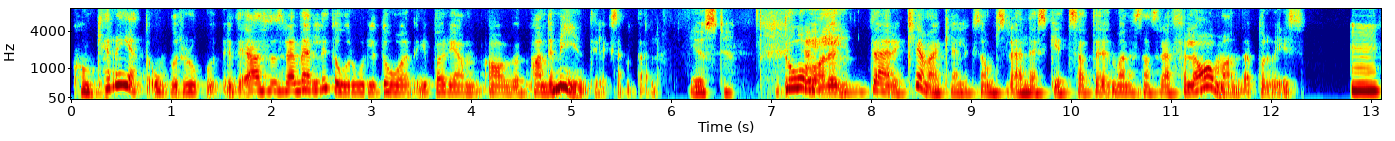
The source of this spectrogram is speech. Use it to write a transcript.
konkret orolig, alltså sådär väldigt orolig då i början av pandemin till exempel. Just det. Då var det verkligen, verkligen liksom sådär läskigt så att det var nästan sådär förlamande på något vis. Mm.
